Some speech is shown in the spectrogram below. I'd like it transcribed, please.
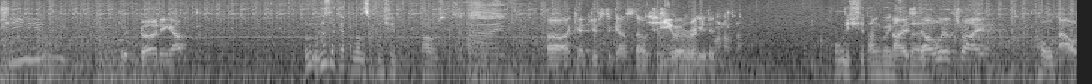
Shield! We're burning up. Who, who's the captain on the second ship? Ours. Survive. Uh, I can't use the gas now because See you we're wrecked one of them. Holy shit, I'm going Nice. for the... Oh, we'll try. Hold out.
